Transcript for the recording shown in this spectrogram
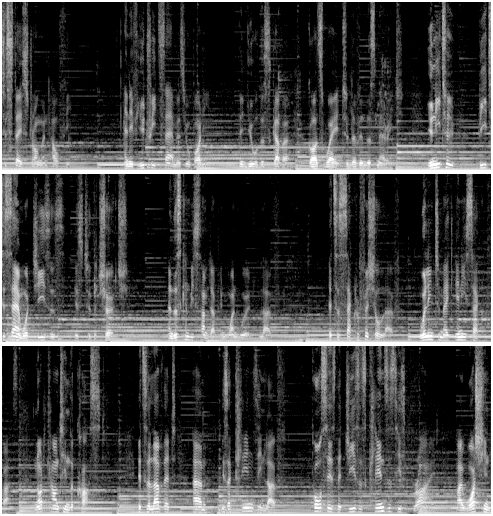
to stay strong and healthy. And if you treat Sam as your body, then you will discover God's way to live in this marriage. You need to be to Sam what Jesus is to the church. And this can be summed up in one word love. It's a sacrificial love, willing to make any sacrifice, not counting the cost. It's a love that um, is a cleansing love. Paul says that Jesus cleanses his bride by washing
